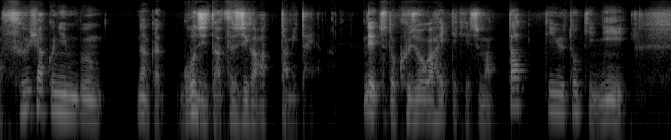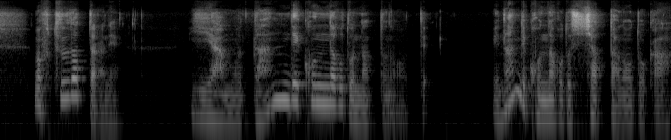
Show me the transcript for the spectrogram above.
数百人分なんか誤字脱字があったみたいなで、ちょっと苦情が入ってきてしまったっていう時に、まあ、普通だったらね、いや、もうなんでこんなことになったのって。え、なんでこんなことしちゃったの？とか、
